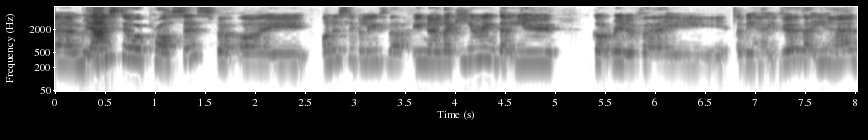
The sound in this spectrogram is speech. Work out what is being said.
Um, yeah. It is still a process, but I honestly believe that you know, like hearing that you got rid of a, a behavior that you had,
